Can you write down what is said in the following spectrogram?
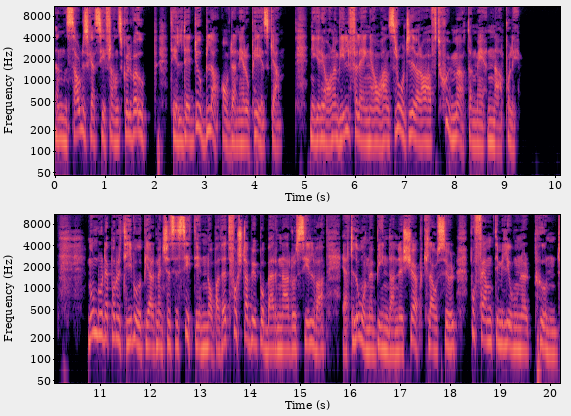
Den saudiska siffran skulle vara upp till det dubbla av den europeiska. Nigerianen vill förlänga och hans rådgivare har haft sju möten med Napoli. Mundo Deportivo uppger att Manchester City nobbade ett första bud på Bernardo Silva, ett lån med bindande köpklausul på 50 miljoner pund.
